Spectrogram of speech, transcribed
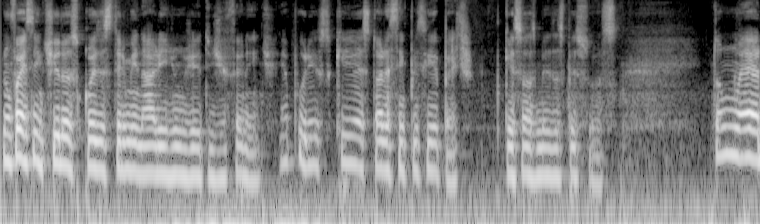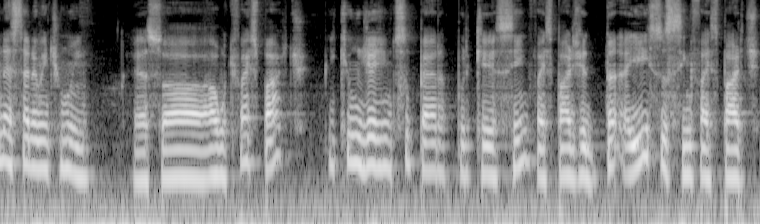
não faz sentido as coisas terminarem de um jeito diferente. É por isso que a história sempre se repete, porque são as mesmas pessoas. Então não é necessariamente ruim, é só algo que faz parte e que um dia a gente supera, porque sim, faz parte, isso sim faz parte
